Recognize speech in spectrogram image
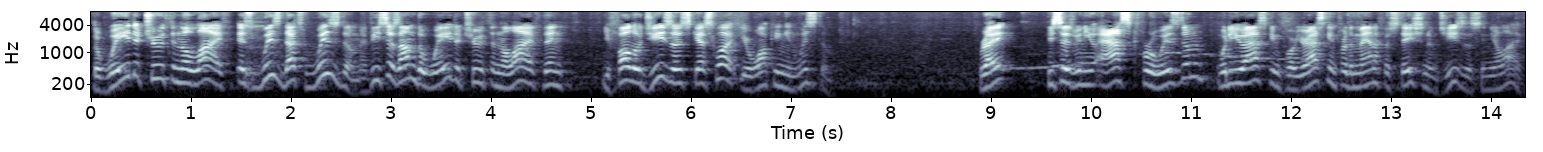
The way, the truth, and the life is wisdom. That's wisdom. If he says, I'm the way, the truth, and the life, then you follow Jesus, guess what? You're walking in wisdom. Right? He says, when you ask for wisdom, what are you asking for? You're asking for the manifestation of Jesus in your life.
